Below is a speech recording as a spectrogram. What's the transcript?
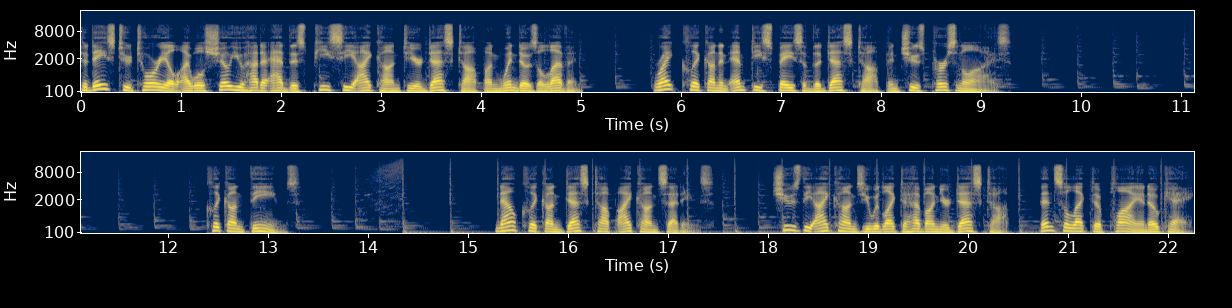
Today's tutorial I will show you how to add this PC icon to your desktop on Windows 11. Right-click on an empty space of the desktop and choose Personalize. Click on Themes. Now click on Desktop Icon Settings. Choose the icons you would like to have on your desktop, then select Apply and OK.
